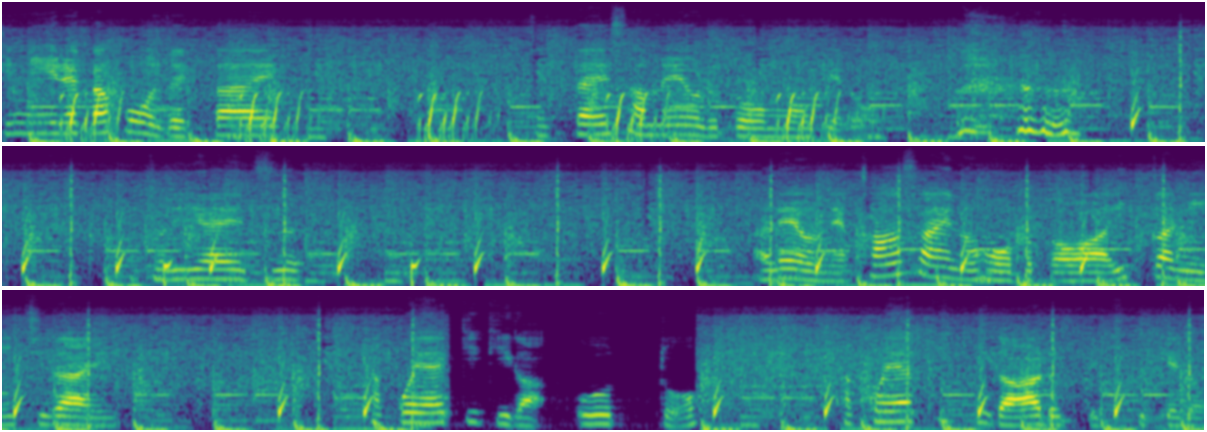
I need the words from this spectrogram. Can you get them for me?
先に入れた方絶対、絶対冷めよると思うけど。とりあえず、あれよね、関西の方とかは一家に一台、たこ焼き器が、おっと、たこ焼き器があるって聞くけど、う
